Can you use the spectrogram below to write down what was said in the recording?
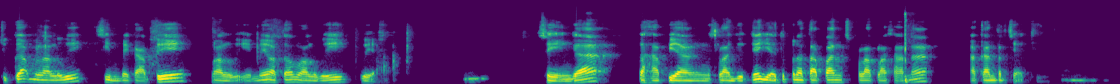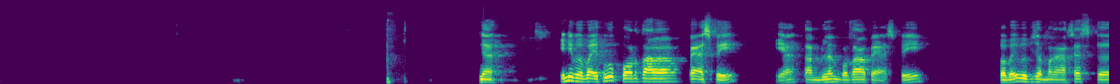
juga melalui SIM PKB melalui email atau melalui WA. Sehingga tahap yang selanjutnya yaitu penetapan sekolah pelaksana akan terjadi. Nah, ini Bapak Ibu portal PSP ya, tampilan portal PSP. Bapak Ibu bisa mengakses ke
